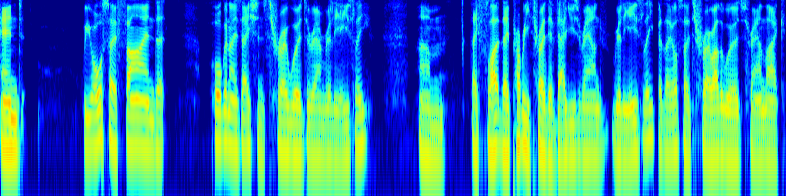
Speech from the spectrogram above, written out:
and we also find that organizations throw words around really easily. Um, they float, they probably throw their values around really easily, but they also throw other words around like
